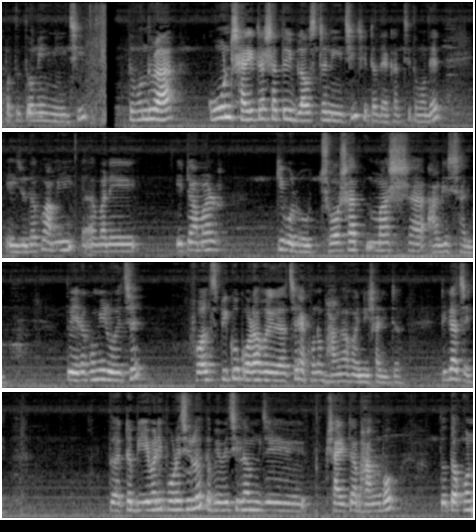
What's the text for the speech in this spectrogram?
আপাতত আমি নিয়েছি। তো বন্ধুরা, কোন শাড়িটার সাথে ওই ব্লাউজটা নিয়েছি সেটা দেখাচ্ছি তোমাদের। এই যে দেখো আমি মানে এটা আমার, কি বলব ছ সাত মাস আগের শাড়ি। তো এরকমই রয়েছে। ফলস পিকও করা হয়ে গেছে এখনও ভাঙা হয়নি শাড়িটা। ঠিক আছে? তো একটা বিয়ে বাড়ি পড়েছিল, তো ভেবেছিলাম যে শাড়িটা ভাঙবো। তো তখন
